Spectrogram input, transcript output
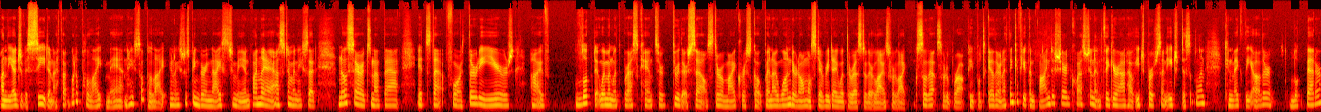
on the edge of his seat. And I thought, what a polite man. He's so polite. You know, he's just being very nice to me. And finally, I asked him, and he said, No, Sarah, it's not that. It's that for 30 years, I've looked at women with breast cancer through their cells, through a microscope, and I wondered almost every day what the rest of their lives were like. So that sort of brought people together. And I think if you can find a shared question and figure out how each person, each discipline can make the other look better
